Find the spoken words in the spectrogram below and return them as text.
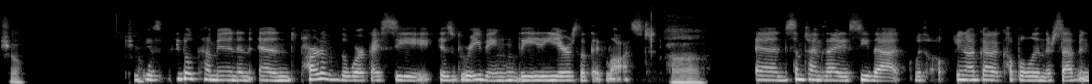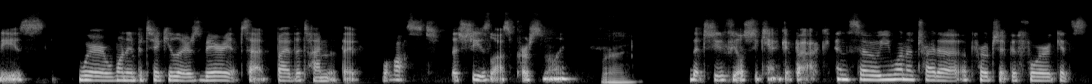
Sure. sure. Because people come in and, and part of the work I see is grieving the years that they've lost. Uh. And sometimes I see that with, you know, I've got a couple in their 70s where one in particular is very upset by the time that they've lost, that she's lost personally. Right that she feels she can't get back. And so you want to try to approach it before it gets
